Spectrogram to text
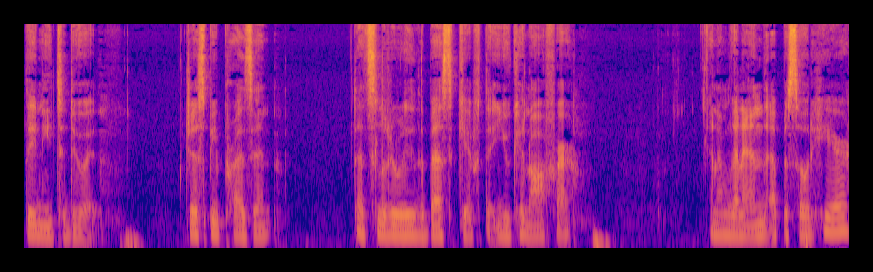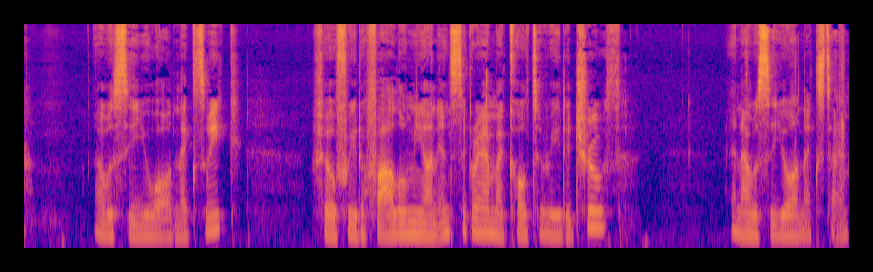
they need to do it. Just be present. That's literally the best gift that you can offer. And I'm going to end the episode here. I will see you all next week. Feel free to follow me on Instagram at Cultivated Truth. And I will see you all next time.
